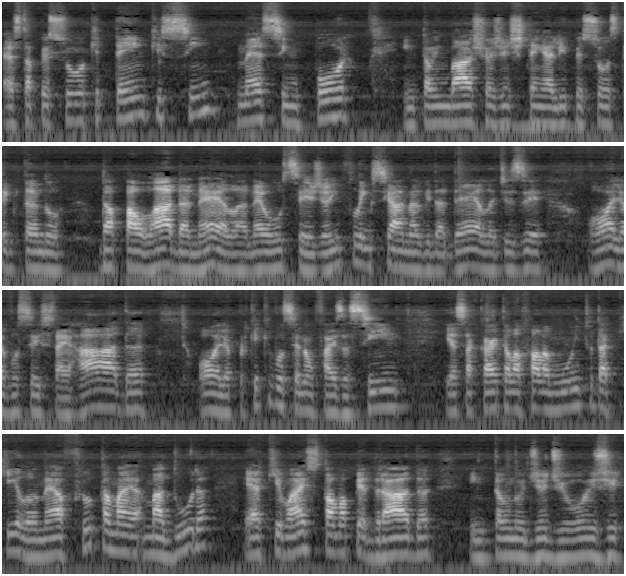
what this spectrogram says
Esta pessoa que tem que sim, né, se impor. Então embaixo a gente tem ali pessoas tentando dar paulada nela, né, ou seja, influenciar na vida dela, dizer, olha, você está errada, olha, por que, que você não faz assim? E essa carta ela fala muito daquilo, né? A fruta madura é a que mais toma pedrada. Então, no dia de hoje,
